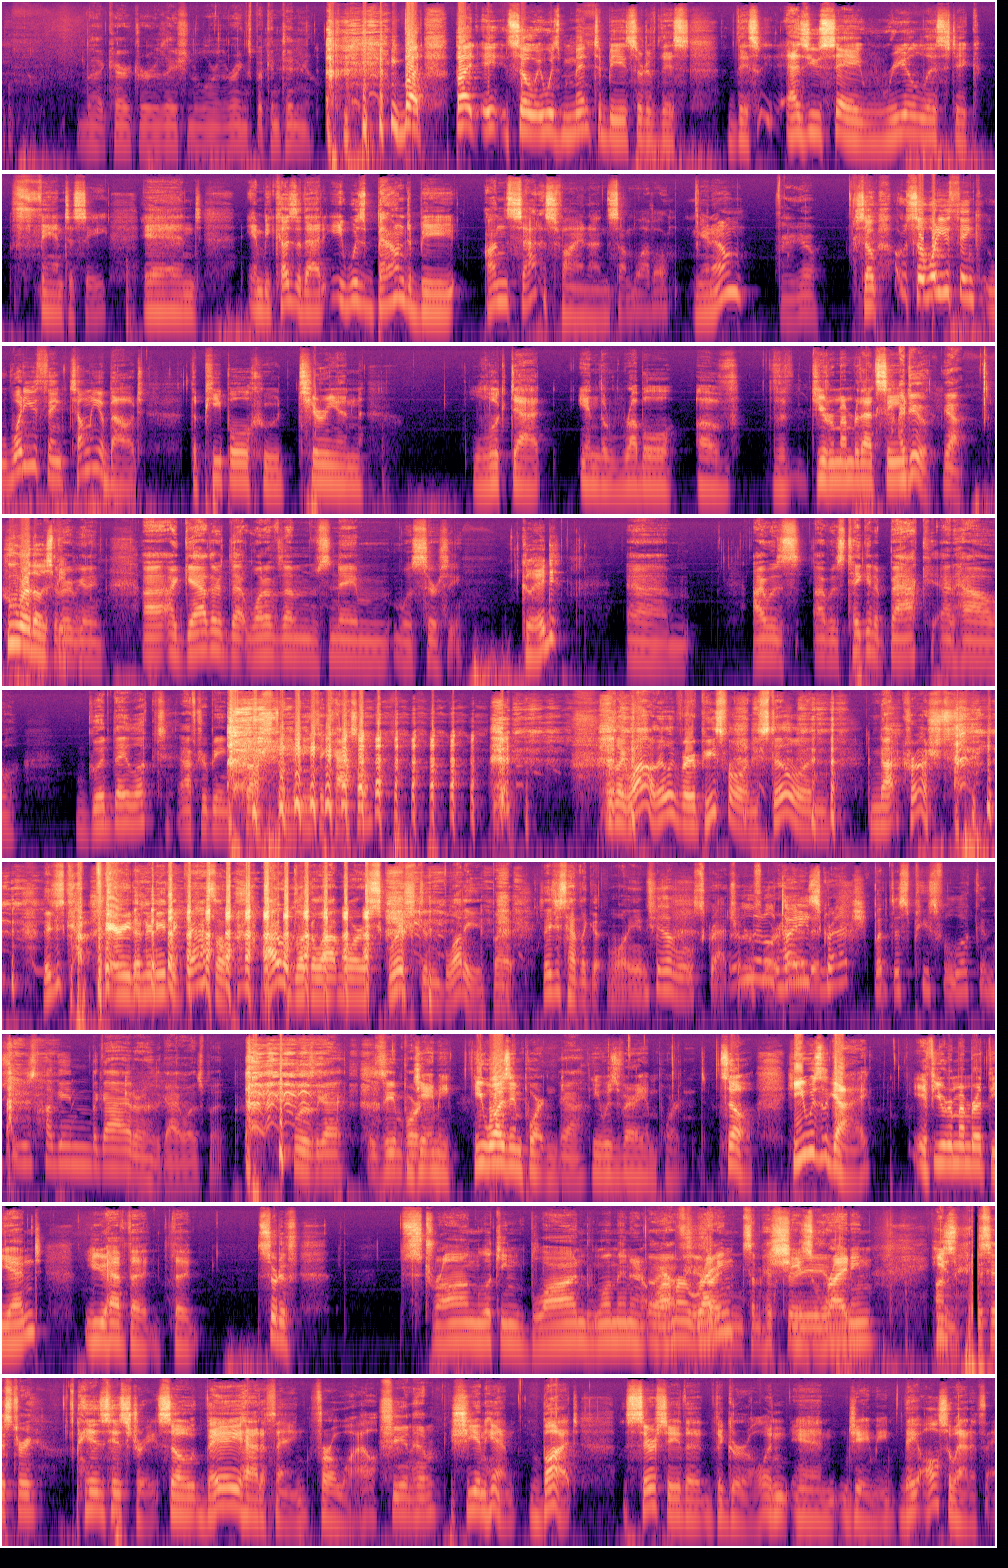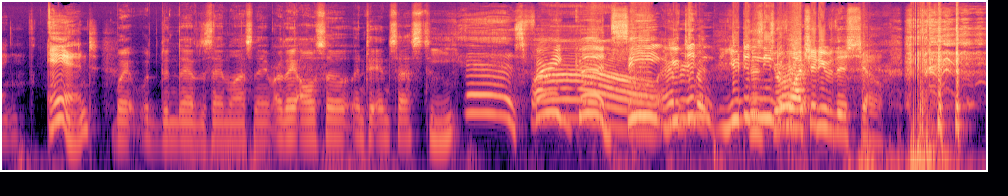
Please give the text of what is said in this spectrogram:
that characterization of Lord of the Rings but continue but but it, so it was meant to be sort of this this as you say realistic fantasy and and because of that it was bound to be unsatisfying on some level you know? There you go. So so what do you think what do you think tell me about the people who Tyrion looked at in the rubble of the do you remember that scene? I do yeah. Who were those the very people? beginning. Uh, I gathered that one of them's name was Cersei. good. Um, I was I was taken aback at how good they looked after being crushed underneath a castle. I was like, wow, they look very peaceful and still and not crushed. they just got buried underneath a castle. I would look a lot more squished and bloody, but they just had like a well, she had a little scratch a on her little tiny and- scratch but this peaceful look, and she was hugging the guy. I don't know who the guy was, but who was the guy? Is he important? Jaime. He was important. Yeah. He was very important. So he was the guy. If you remember at the end, you have the the sort of strong looking blonde woman in Oh, yeah, armor she's writing. some history She's writing he's his history, his history. So they had a thing for a while. she and him. She and him. But Cersei, the, the girl, and, and Jaime, they also had a thing. And Wait, didn't they have the same last name? Are they also into incest? yes, very Wow, good. See, you didn't you didn't need George- to watch any of this show.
